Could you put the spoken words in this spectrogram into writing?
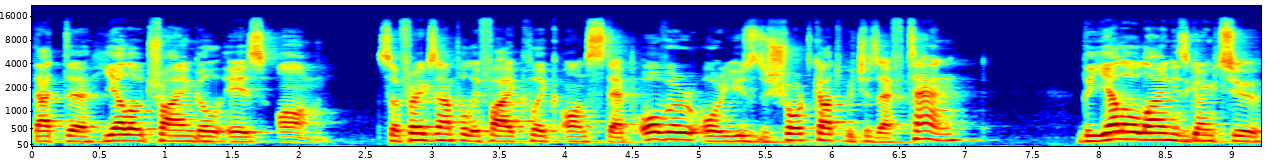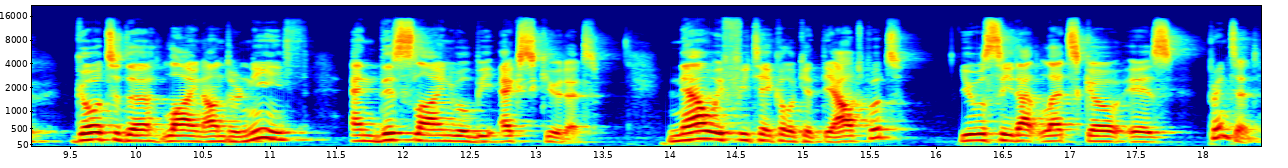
that the yellow triangle is on. So for example, if I click on step over or use the shortcut, which is F10, the yellow line is going to go to the line underneath and this line will be executed. Now if we take a look at the output, you will see that let's go is printed.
